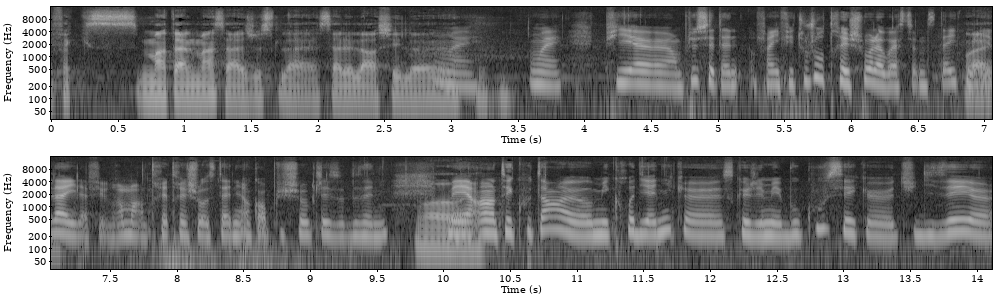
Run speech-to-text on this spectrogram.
fait que mentalement ça a juste ça l'a lâché là. Ouais. ouais. Puis euh, en plus cette année, enfin il fait toujours très chaud à la Western State, mais là il a fait vraiment très très chaud cette année, encore plus chaud que les autres années. mais en t'écoutant euh, au micro d'Yannick, ce que j'aimais beaucoup, c'est que tu disais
